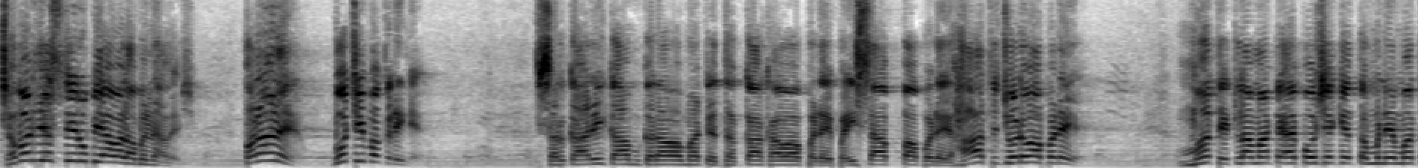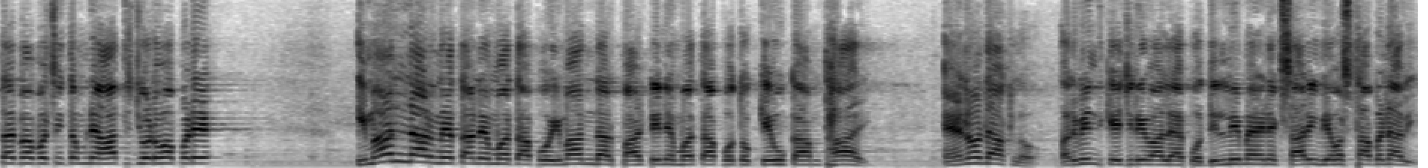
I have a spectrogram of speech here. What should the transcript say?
જબરજસ્તી રૂપિયા વાળા બનાવે છે. પરાણે બોચી પકડીને. સરકારી કામ કરાવવા માટે ધક્કા ખાવા પડે, પૈસા આપવા પડે, હાથ જોડવા પડે. મત એટલા માટે આપ્યો છે કે તમને મત આપ્યા પછી તમને હાથ જોડવા પડે? ઈમાનદાર નેતાને મત આપો, ઈમાનદાર પાર્ટીને મત આપો તો કેવું કામ થાય? એનો દાખલો અરવિંદ કેજરીવાલે આપ્યો. દિલ્હીમાં એણે એક સારી વ્યવસ્થા બનાવી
